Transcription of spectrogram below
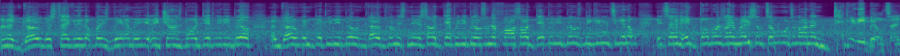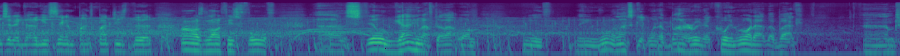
and a Gogue has taken it up, but he's being immediately challenged by Deputy Bill. A Gogue and Deputy Bill. Gogue's on this near side. Deputy Bill's on the far side. Deputy Bill's beginning to get up. It's a head bobber as they race up towards the line, and Deputy Bill takes it a go. Second punch. patch is third. R's Life is fourth. And still game after that one with the Royal Ascot winner Ballerina Queen right out the back. And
